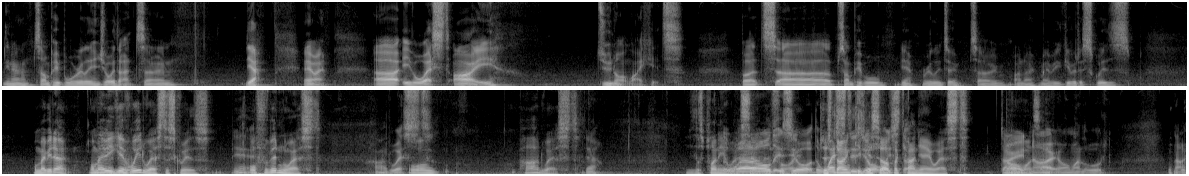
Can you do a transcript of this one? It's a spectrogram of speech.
you know, some people really enjoy that, so yeah. Anyway, uh, Evil West, I do not like it. But uh, some people, yeah, really do. So I don't know, maybe give it a squiz. Or maybe don't. Or maybe maybe give don't. Weird West a squiz. Yeah, Or Forbidden West. Hard West. Or Hard West. yeah, There's plenty the of West. out there world is your. The Just West don't give your yourself oyster. a Kanye West. Don't wants no, oh my lord, no,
